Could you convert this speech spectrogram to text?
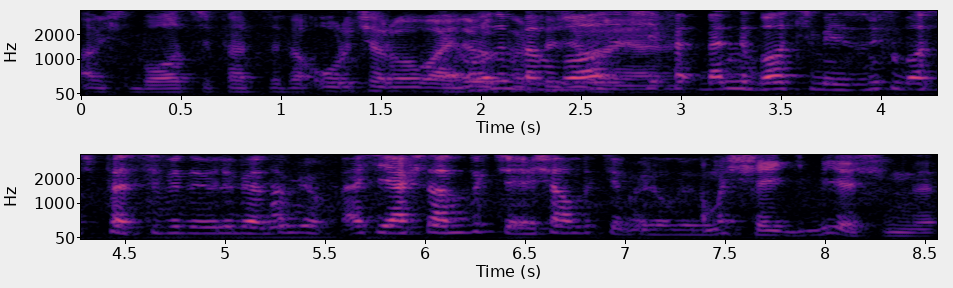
Ama işte Boğaziçi felsefe, Oruç Arova ile Oğlum ben röportajı var Boğaziçi, yani. fe- ben de Boğaziçi mezunuyum. Boğaziçi felsefede öyle bir adam yok. Belki yaşlandıkça, yaşaldıkça böyle oluyor. Ama şey gibi ya şimdi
